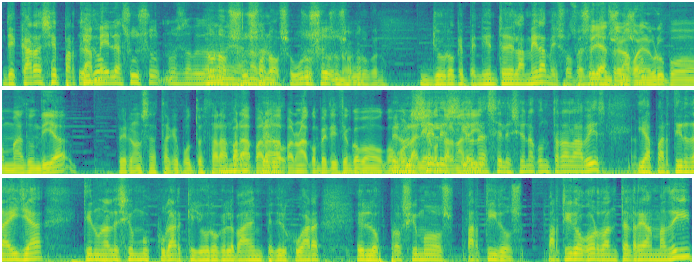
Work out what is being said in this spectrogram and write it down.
de cara a ese partido. La Mela Suso no se sabe No, no, Suso no, seguro, Suso, seguro que no. Yo creo que pendiente de la Mela me sorprende. Suso ya entrenado con el grupo más de un día, pero no sé hasta qué punto estará para, para, una competición como, como la Liga contra el Madrid. Se lesiona contra la vez y a partir de ahí ya tiene una lesión muscular que yo creo que le va a impedir jugar en los próximos partidos. Partido gordo ante el Real Madrid,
